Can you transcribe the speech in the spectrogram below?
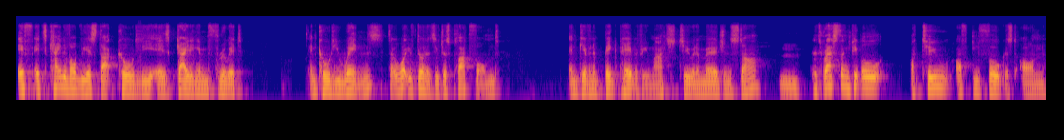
If it's kind of obvious that Cody is guiding him through it and Cody wins, so what you've done is you've just platformed and given a big pay per view match to an emerging star. Hmm. It's wrestling people are too often focused on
